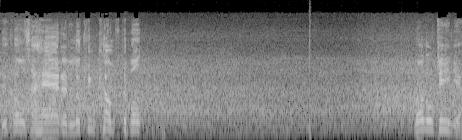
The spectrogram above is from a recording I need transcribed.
Two goals ahead and looking comfortable. Ronaldinho.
